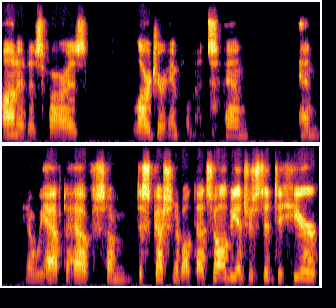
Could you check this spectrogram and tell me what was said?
on it as far as larger implements and and you know we have to have some discussion about that. So I'll be interested to hear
